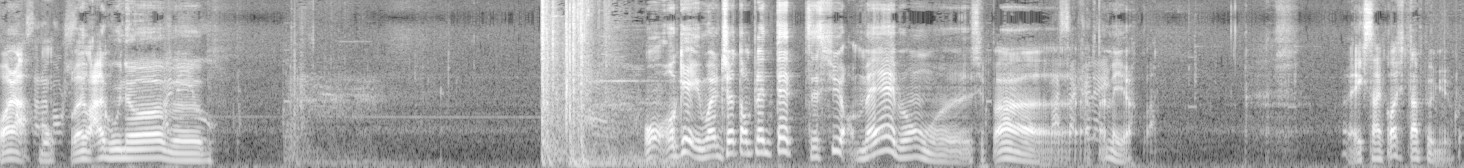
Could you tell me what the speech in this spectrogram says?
Voilà, bon, le Dragunov. euh, Bon, ok, one shot en pleine tête, c'est sûr, mais bon, euh, c'est pas, euh, pas le meilleur, quoi. Avec 5 ans, c'est un peu mieux, quoi.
